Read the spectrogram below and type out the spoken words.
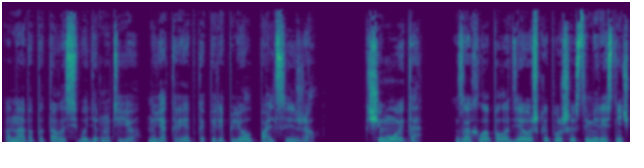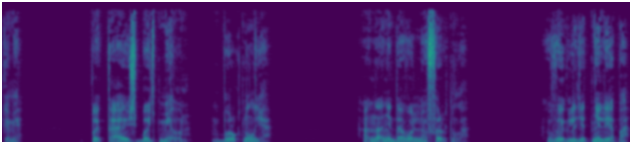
Она попыталась выдернуть ее, но я крепко переплел пальцы и сжал. «К чему это?» Захлопала девушка пушистыми ресничками. «Пытаюсь быть милым», — буркнул я. Она недовольно фыркнула. Выглядит нелепо.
